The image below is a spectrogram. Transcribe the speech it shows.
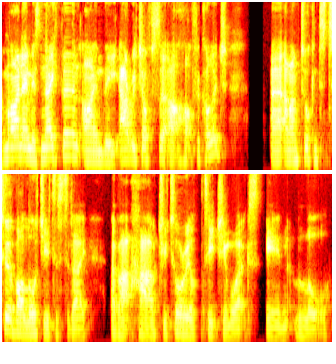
my name is Nathan. I'm the outreach officer at Hertford College, uh, and I'm talking to two of our law tutors today about how tutorial teaching works in law.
